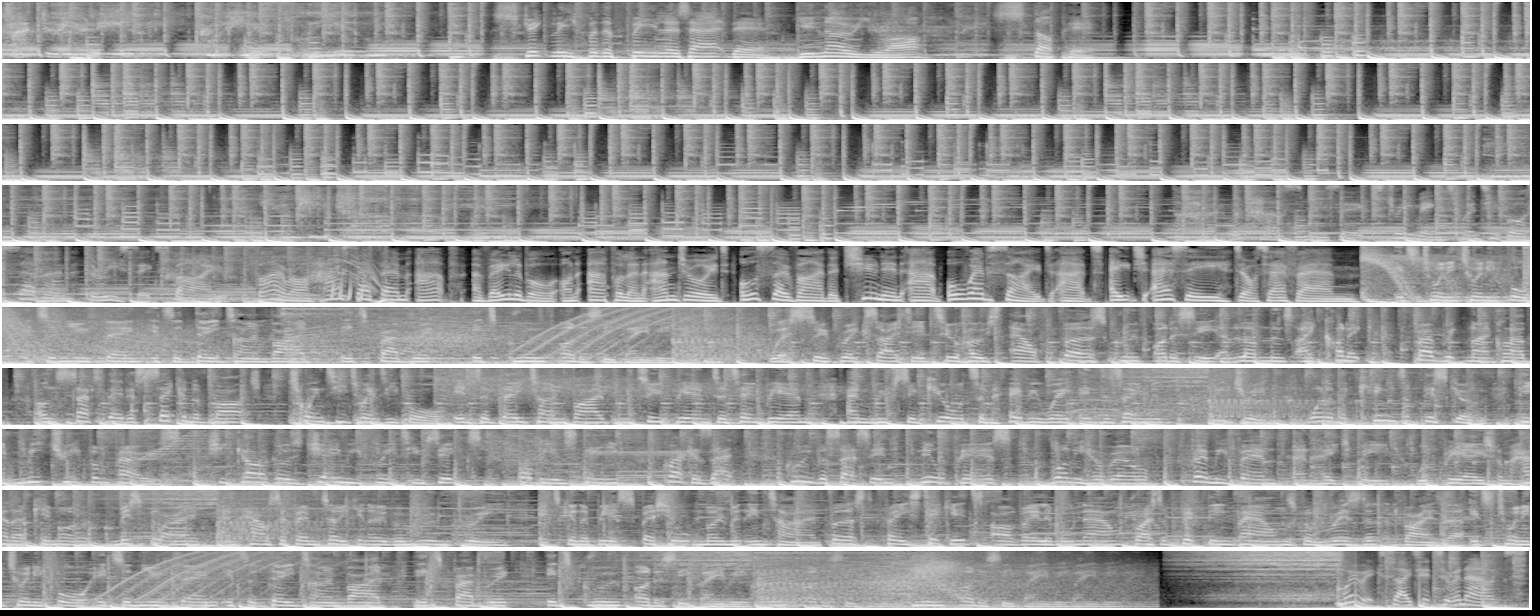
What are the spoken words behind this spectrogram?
What do you need? I'm here for you. Strictly for the feelers out there. You know you are. Stop it. Available on Apple and Android. Also via the TuneIn app or website at hse.fm. It's 2024. It's a new thing. It's a daytime vibe. It's fabric. It's Groove Odyssey, baby. We're super excited to host our first Groove Odyssey at London's iconic Fabric nightclub on Saturday, the 2nd of March 2024. It's a daytime vibe from 2 pm to 10 pm, and we've secured some heavyweight entertainment featuring one of the kings of disco, Dimitri from Paris, Chicago's Jamie 326, Bobby and Steve, Quackazat, Groove Assassin, Neil Pierce, Ronnie Herel, Femi Fem, and HB, with PAs from Hannah Kimo, Miss Fly, and House FM taking over Room 3. Going to be a special moment in time. First phase tickets are available now. Price of £15 from Resident Advisor. It's 2024. It's a new thing. It's a daytime vibe. It's fabric. It's Groove Odyssey, baby. Groove Odyssey, baby. Groove Odyssey, baby. baby. We're excited to announce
